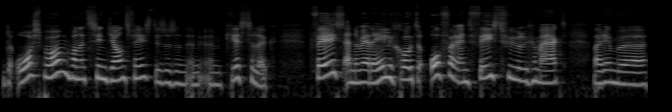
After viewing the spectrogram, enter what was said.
de oorsprong van het Sint-Jansfeest. Dus is een, een, een, christelijk feest. En er werden hele grote offer- en feestvuren gemaakt. Waarin we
